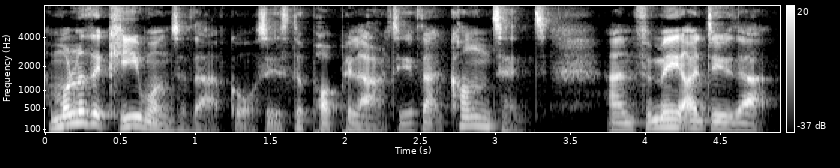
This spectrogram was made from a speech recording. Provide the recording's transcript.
And one of the key ones of that, of course, is the popularity of that content. And for me, I do that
